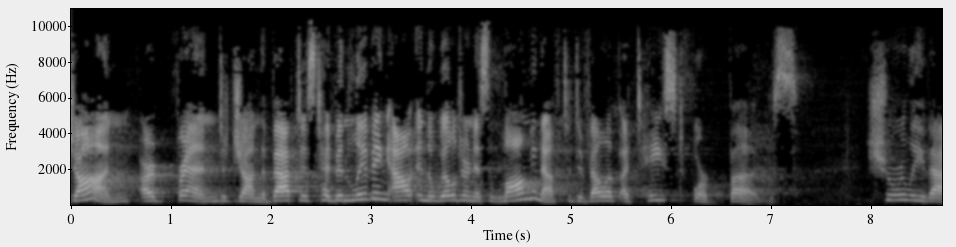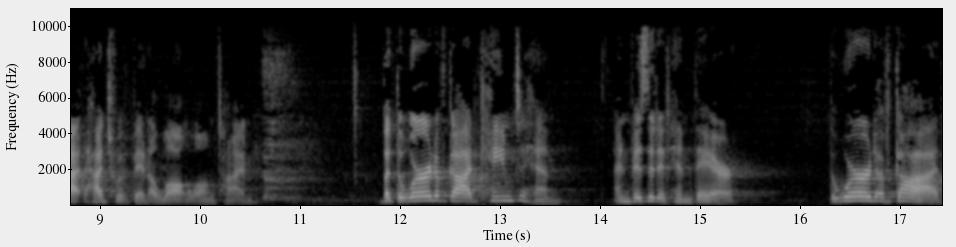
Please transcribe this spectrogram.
John, our friend John the Baptist, had been living out in the wilderness long enough to develop a taste for bugs. Surely that had to have been a long, long time. But the Word of God came to him and visited him there. The Word of God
